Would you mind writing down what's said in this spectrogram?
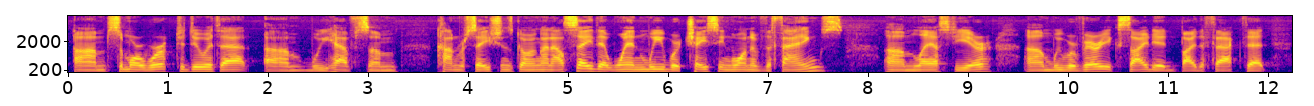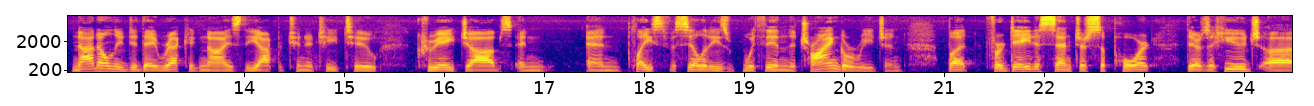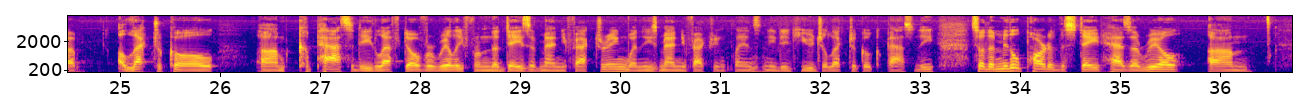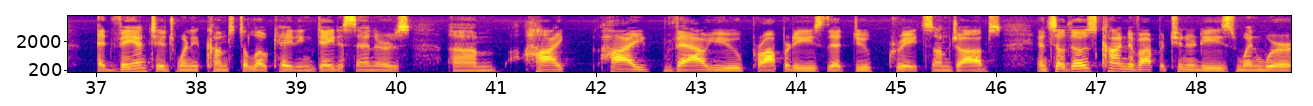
um, some more work to do with that. Um, we have some conversations going on. I'll say that when we were chasing one of the fangs um, last year, um, we were very excited by the fact that not only did they recognize the opportunity to create jobs and and place facilities within the Triangle region. But for data center support, there's a huge uh, electrical um, capacity left over really from the days of manufacturing when these manufacturing plants mm-hmm. needed huge electrical capacity. So the middle part of the state has a real um, advantage when it comes to locating data centers, um, high high value properties that do create some jobs. And so those kind of opportunities when we're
